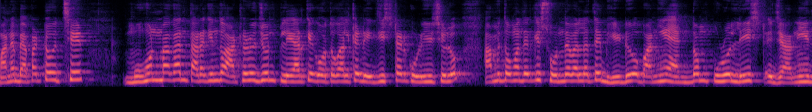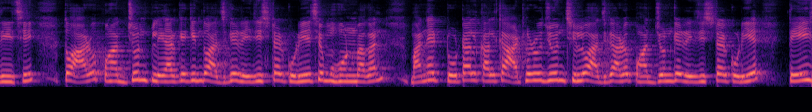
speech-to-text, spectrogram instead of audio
মানে ব্যাপারটা হচ্ছে মোহনবাগান, তারা কিন্তু আঠেরো জন প্লেয়ারকে গতকালকে রেজিস্টার করিয়েছিল। আমি তোমাদেরকে সন্ধ্যাবেলাতে ভিডিও বানিয়ে একদম পুরো লিস্ট জানিয়ে দিয়েছি। তো আরও পাঁচজন প্লেয়ারকে কিন্তু আজকে রেজিস্টার করিয়েছে মোহনবাগান। মানে টোটাল কালকে আঠেরো জন ছিল, আজকে আরও পাঁচজনকে রেজিস্টার করিয়ে তেইশ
